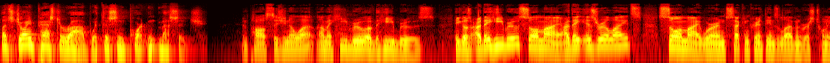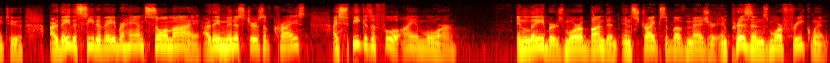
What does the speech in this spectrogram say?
Let's join Pastor Rob with this important message. And Paul says, You know what? I'm a Hebrew of the Hebrews. He goes, Are they Hebrews? So am I. Are they Israelites? So am I. We're in 2 Corinthians 11, verse 22. Are they the seed of Abraham? So am I. Are they ministers of Christ? I speak as a fool. I am more in labors more abundant, in stripes above measure, in prisons more frequent,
